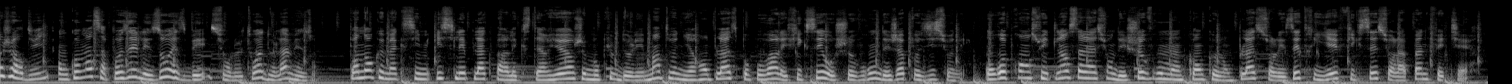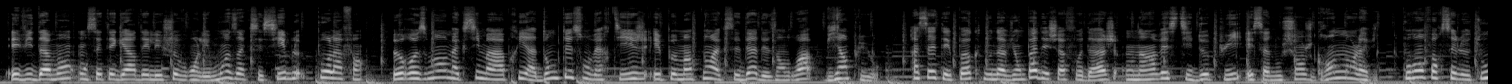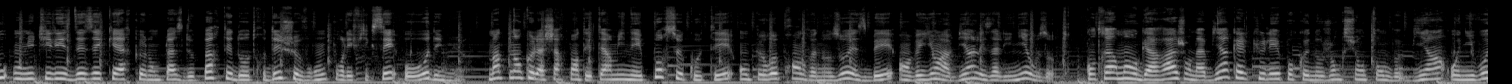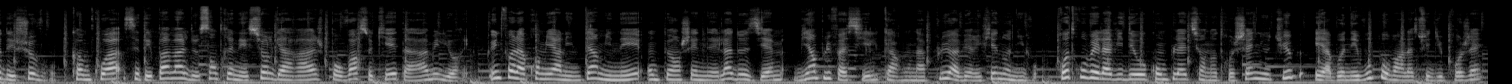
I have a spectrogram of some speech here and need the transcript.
Aujourd'hui, on commence à poser les OSB sur le toit de la maison. Pendant que Maxime hisse les plaques par l'extérieur, je m'occupe de les maintenir en place pour pouvoir les fixer aux chevrons déjà positionnés. On reprend ensuite l'installation des chevrons manquants que l'on place sur les étriers fixés sur la panne fêtière. Évidemment, on s'était gardé les chevrons les moins accessibles pour la fin. Heureusement, Maxime a appris à dompter son vertige et peut maintenant accéder à des endroits bien plus hauts. À cette époque, nous n'avions pas d'échafaudage, on a investi depuis et ça nous change grandement la vie. Pour renforcer le tout, on utilise des équerres que l'on place de part et d'autre des chevrons pour les fixer au haut des murs. Maintenant que la charpente est terminée pour ce côté, on peut reprendre nos OSB en veillant à bien les aligner aux autres. Contrairement au garage, on a bien calculé pour que nos jonctions tombent bien au niveau des chevrons. Comme quoi, c'était pas mal de s'entraîner sur le garage pour voir ce qui est à améliorer. Une fois la première ligne terminée, on peut enchaîner la deuxième, bien plus facile car on n'a plus à vérifier nos niveaux. Retrouvez la vidéo complète sur notre chaîne YouTube et abonnez-vous pour voir la suite du projet.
